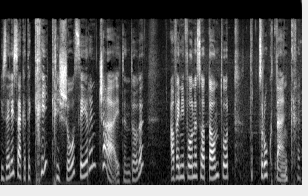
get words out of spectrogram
wie soll ich sagen, der Kick ist schon sehr entscheidend, oder? Auch wenn ich vorhin so an die Antwort zurückdenke.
